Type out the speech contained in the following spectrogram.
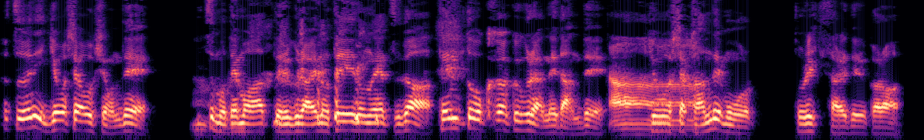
普通に業者オークションで、うんいつも出回ってるぐらいの程度のやつが、店頭価格ぐらいの値段で、あー業者間でもう取引されてるから、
